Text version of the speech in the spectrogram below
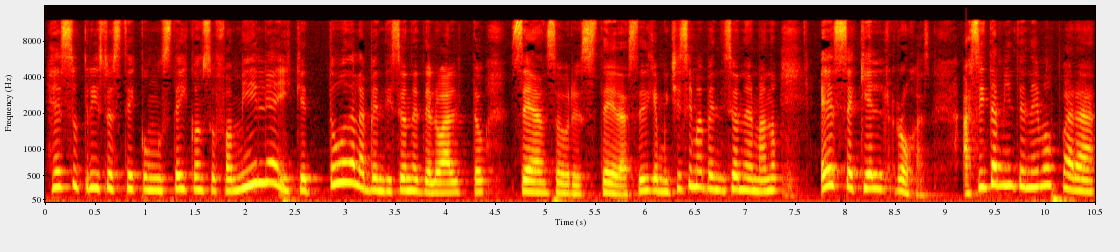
Jesucristo esté con usted y con su familia y que todas las bendiciones de lo alto sean sobre usted. Así que muchísimas bendiciones, hermano Ezequiel Rojas. Así también tenemos para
